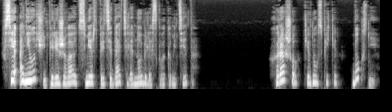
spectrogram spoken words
Все они очень переживают смерть председателя Нобелевского комитета. «Хорошо», — кивнул Спикин, — «бог с ней.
